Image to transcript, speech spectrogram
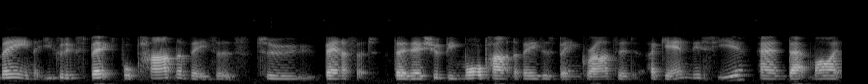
mean that you could expect for partner visas to benefit. There should be more partner visas being granted again this year, and that might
